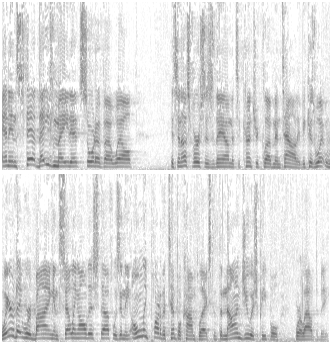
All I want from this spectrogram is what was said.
And instead, they've made it sort of a, well, it's an us versus them, it's a country club mentality. Because where they were buying and selling all this stuff was in the only part of the temple complex that the non Jewish people were allowed to be.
